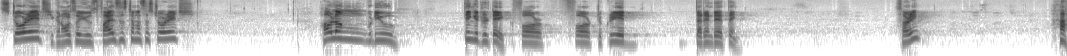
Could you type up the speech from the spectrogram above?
storage. You can also use file system as a storage. How long would you think it will take for for to create that entire thing? Sorry?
